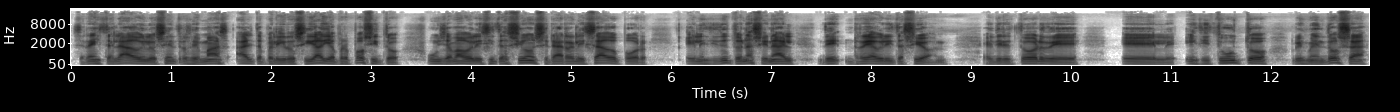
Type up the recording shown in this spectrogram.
será instalado en los centros de más alta peligrosidad y a propósito, un llamado de licitación será realizado por el Instituto Nacional de Rehabilitación. El director de el Instituto Luis Mendoza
